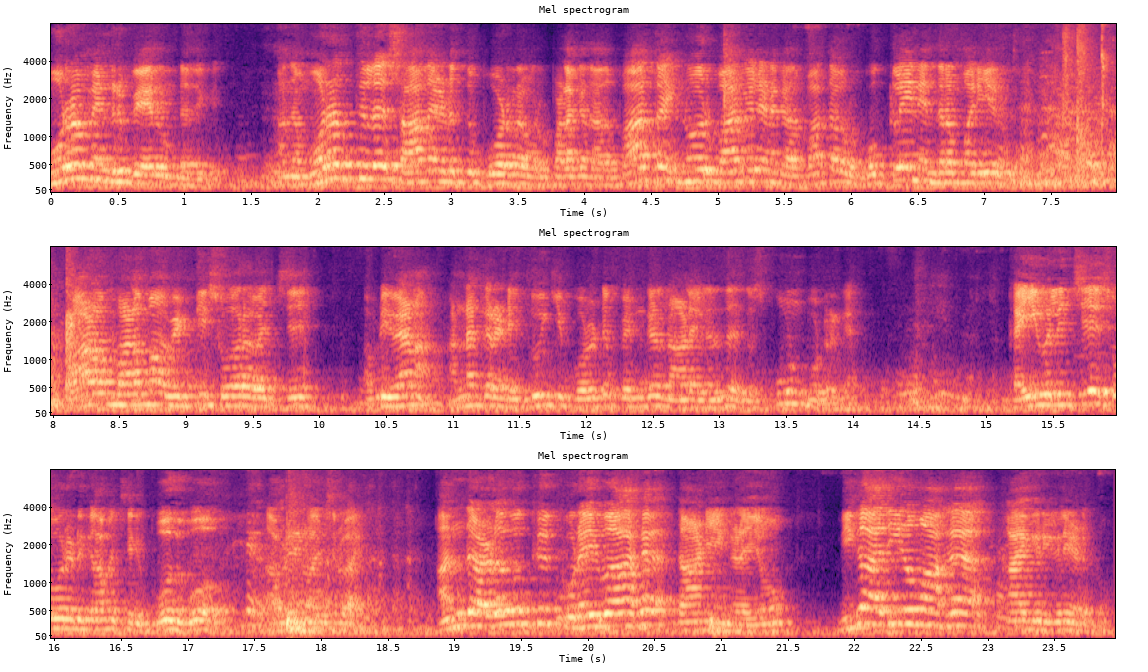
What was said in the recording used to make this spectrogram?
முரம் என்று பெயர் உண்டு அதுக்கு அந்த முரத்துல சாதம் எடுத்து போடுற ஒரு பழக்கத்தை அதை பார்த்தா இன்னொரு பார்வையில் எனக்கு அதை பார்த்தா ஒரு பொக்லைன் எந்திரம் மாதிரியே இருக்கும். பாலம் பாலமா வெட்டி சோற வச்சு அப்படி வேணாம். அன்னக்கரண்டி தூக்கி போட்டுட்டு பெண்கள் நாளையில இருந்து அதுக்கு ஸ்பூன் போட்டிருக்கேன். கை வலிச்சே சோறு எடுக்காம சரி போதுவோ அப்படின்னு வச்சிருவாங்க. அந்த அளவுக்கு குறைவாக தானியங்களையும் மிக அதிகமாக காய்கறிகளையும் எடுக்கும்.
